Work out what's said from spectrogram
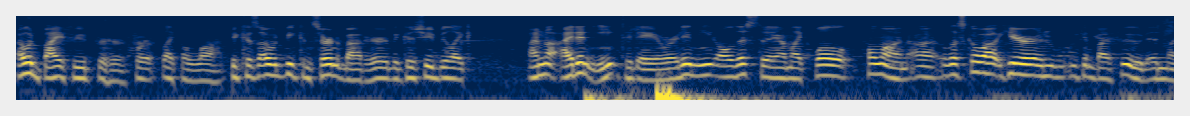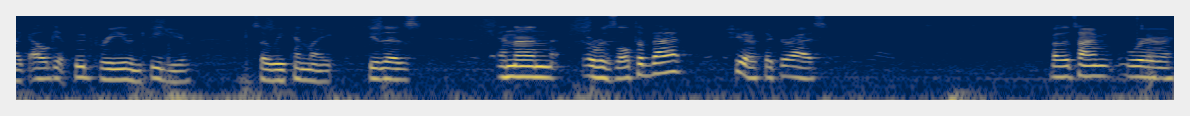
I would buy food for her for like a lot because I would be concerned about her because she'd be like, I'm not, I didn't eat today or I didn't eat all this today. I'm like, well, hold on, uh, let's go out here and we can buy food and like I'll get food for you and feed you, so we can like do this. And then a result of that, she had a thicker eyes. By the time we're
